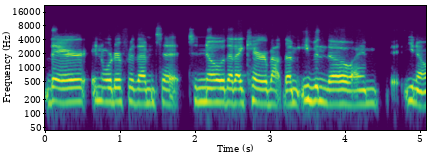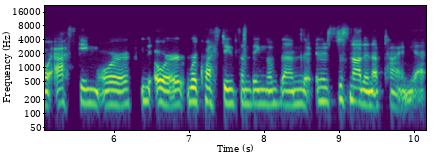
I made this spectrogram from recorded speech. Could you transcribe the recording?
there in order for them to to know that I care about them even though I'm you know asking or or requesting something of them there's just not enough time yet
